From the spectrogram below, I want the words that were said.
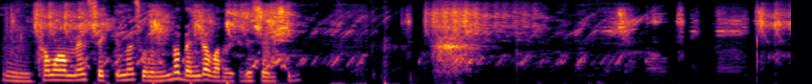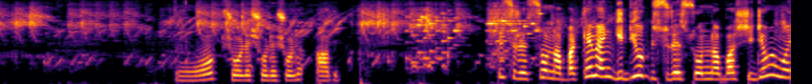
Hmm, tamamen sektirme sonunda bende var arkadaşlar bir şey. Hop şöyle şöyle şöyle abi. Bir süre sonra bak hemen gidiyor bir süre sonra başlayacağım ama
